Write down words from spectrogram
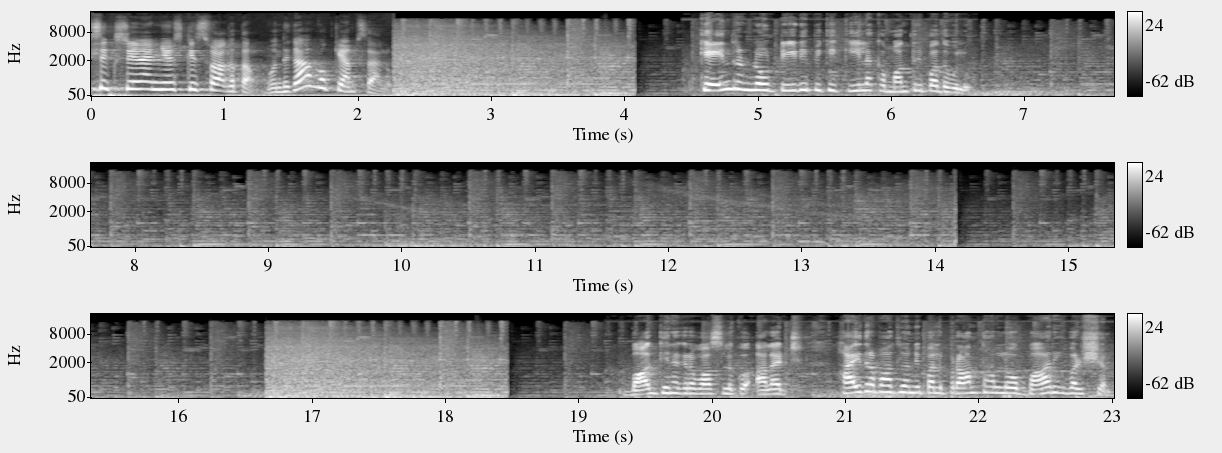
సిక్స్టీ నైన్ న్యూస్కి స్వాగతం. ముందుగా ముఖ్యాంశాలు. కేంద్రంలో టీడీపీకి కీలక మంత్రి పదవులు. భాగ్యనగర వాసులకు అలర్ట్. హైదరాబాద్లోని పలు ప్రాంతాల్లో భారీ వర్షం.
